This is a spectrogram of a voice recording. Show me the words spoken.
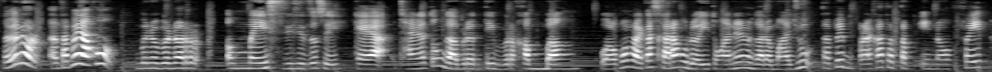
tapi nur tapi aku bener-bener amazed di situ sih. Kayak China tuh nggak berhenti berkembang. Walaupun mereka sekarang udah hitungannya negara maju tapi mereka tetap innovate.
